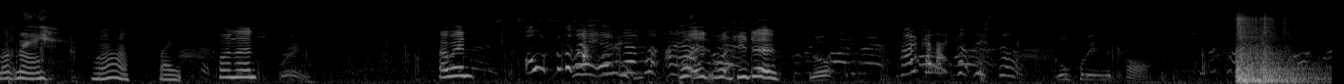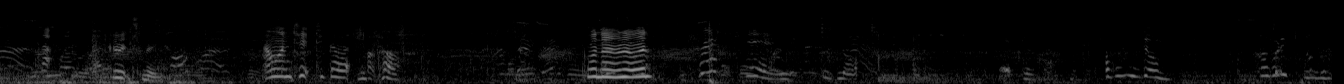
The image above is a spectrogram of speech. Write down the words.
Mummy. Wow. Wait. Come on then. Spring. Owen, Oh, look at what, i- what do you do? Look, How can I put this up? go and put it in the car. That. Give it to me. I want it to go at the top. Come on then, Owen. Tricky. Does not. It does that. I've done. I've already done.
